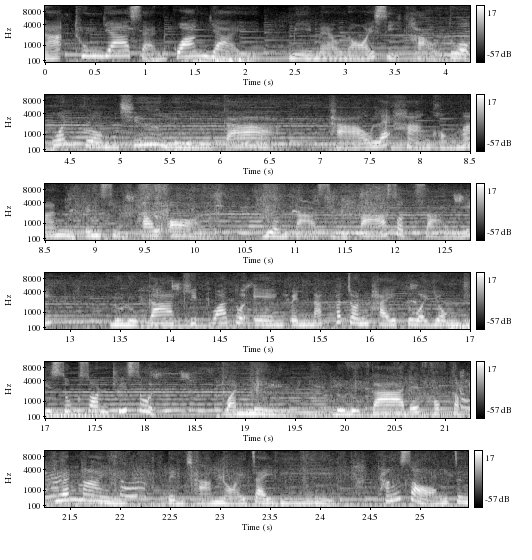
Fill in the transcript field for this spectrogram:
ณทุ่งหญ้าแสนกว้างใหญ่ มีแมวน้อยสีขาวตัวอ้วนกลมชื่อลูลูก้า เท้าและหางของมันเป็นสีเทาอ่อน ดวงตาสีฟ้าสดใส ลูลูก้าคิดว่าตัวเองเป็นนักผจญภัยตัวยงที่ซุกซนที่สุด วันหนึ่ง ลูลูก้าได้พบกับเพื่อนใหม่ เป็นช้างน้อยใจดี ทั้งสองจึง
